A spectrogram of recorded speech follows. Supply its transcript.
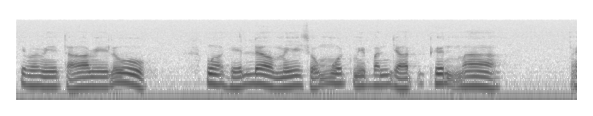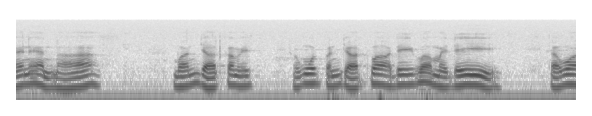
ที่มันมีตา มีลูกเมื่อเห็นแล้วมีสมมุติมีบัญญัติขึ้นมาแน่นหนาบัญญัติก็มีสมมุติบัญญัติว่าดีว่าไม่ดี แต่ว่า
